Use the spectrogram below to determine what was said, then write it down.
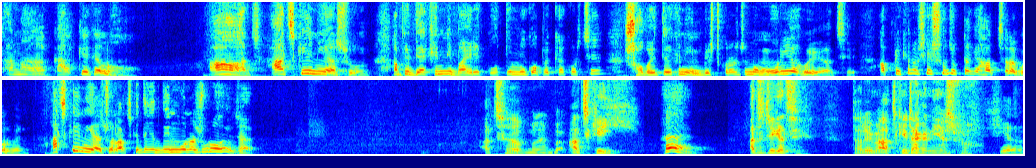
না না কালকে কেন? আজ আজকেই নিয়ে আসুন। আপনি দেখেননি বাইরে কত লোক অপেক্ষা করছে? সবাই তো এখানে ইনভেস্ট করার জন্য মরিয়া হয়ে আছে। আপনি কেন সেই সুযোগটাকে হাতছাড়া করবেন? আজকেই নিয়ে আসুন আজকে থেকে দিন গোনা শুরু হয়ে যাক। আচ্ছা মানে আজকেই? হ্যাঁ। আচ্ছা ঠিক আছে তাহলে আমি আজকেই টাকা নিয়ে আসব। শিওর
